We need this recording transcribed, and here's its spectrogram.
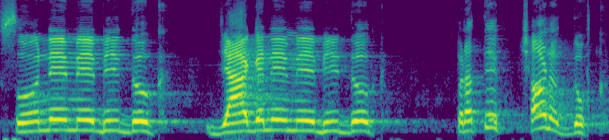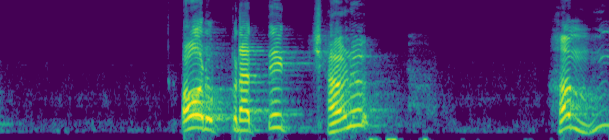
सोने में भी दुख, जागने में भी दुख, प्रत्येक क्षण दुख। और प्रत्येक क्षण हम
